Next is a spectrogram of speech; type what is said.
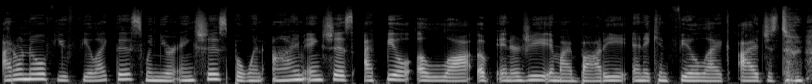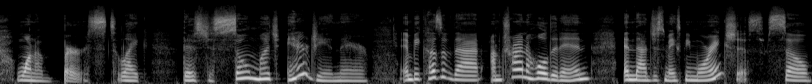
I don't know if you feel like this when you're anxious, but when I'm anxious, I feel a lot of energy in my body and it can feel like I just want to burst. Like there's just so much energy in there. And because of that, I'm trying to hold it in and that just makes me more anxious. So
